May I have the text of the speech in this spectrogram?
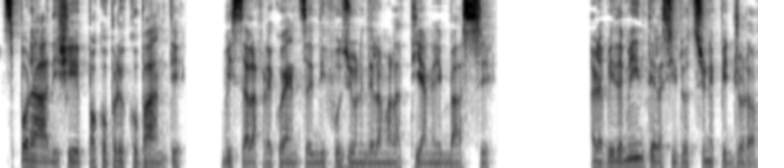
sporadici e poco preoccupanti, vista la frequenza e diffusione della malattia nei bassi. Rapidamente la situazione peggiorò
